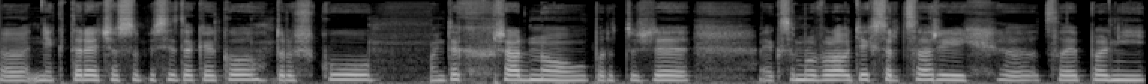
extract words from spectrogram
eh, některé časopisy tak jako trošku Oni tak chřadnou, protože, jak jsem mluvila o těch srdcařích, eh, co je plní,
